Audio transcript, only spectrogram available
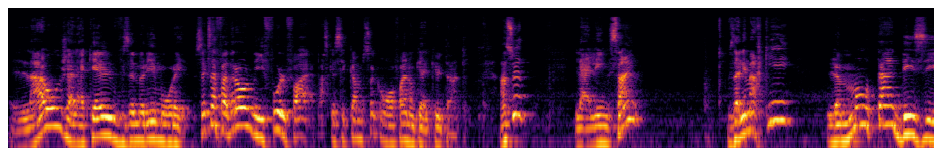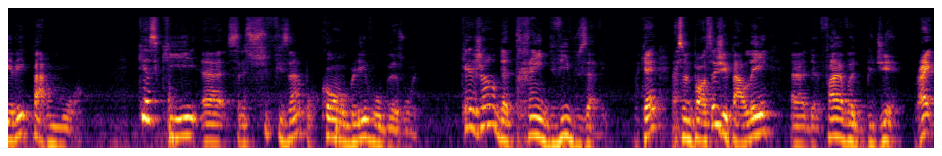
l'âge à laquelle vous aimeriez mourir. Je sais que ça fait drôle, mais il faut le faire parce que c'est comme ça qu'on va faire nos calculs tantôt. Ensuite, la ligne 5, vous allez marquer le montant désiré par mois. Qu'est-ce qui euh, serait suffisant pour combler vos besoins? Quel genre de train de vie vous avez? OK? La semaine passée, j'ai parlé euh, de faire votre budget, right?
